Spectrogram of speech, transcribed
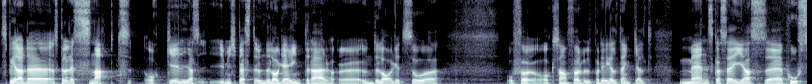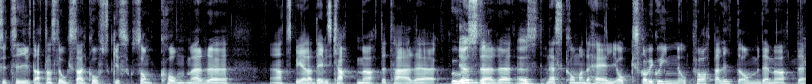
spelade, spelade snabbt och Elias Ymers bästa underlag är inte det här underlaget så och, för, och så han föll väl på det helt enkelt. Men ska sägas eh, positivt att han slog Sarkovski som kommer eh, att spela Davis Cup-mötet här eh, under eh, Just det. nästkommande helg. Och ska vi gå in och prata lite om det mötet?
